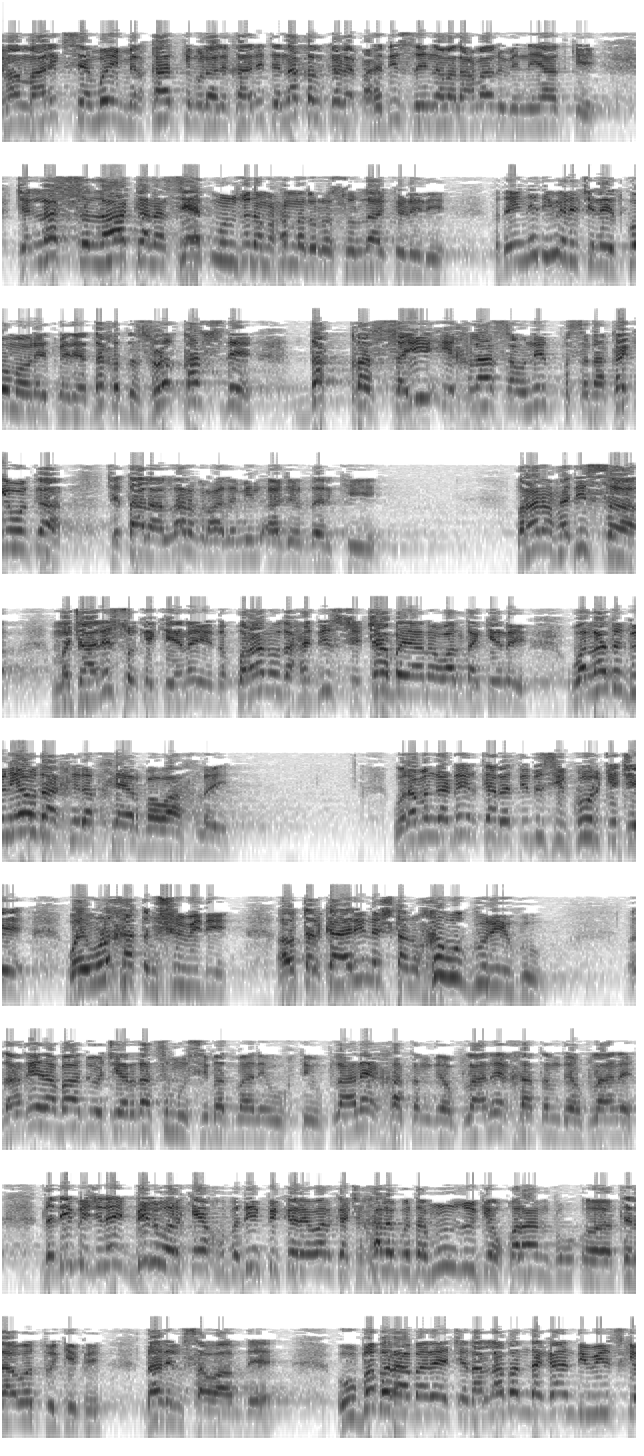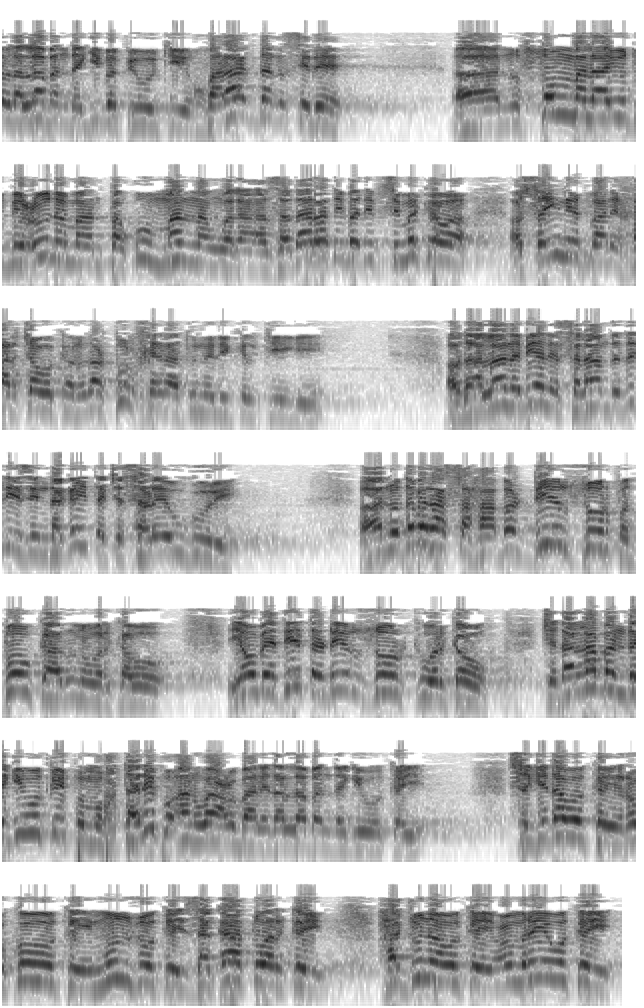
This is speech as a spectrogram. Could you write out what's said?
امام مالک سموي مرقات کې مولا لقاری ته نقل کړي په حدیث سینما الاعمال بالنیات کې چې لس لا کنه زید منځونه محمد رسول الله کړی دي خدای نه دی ویل چې نیت کوم او نیت مې ده دغه د زړه قصد دی دغه صحیح اخلاص او نیت په صدقه کې وکړه چې تعالی الله رب العالمین اجر درکړي قران او حدیث مجالسو کې کېنې د قران او د حدیث چې چا بیانولته کېنې ولا د دنیا او د آخرت خیر به واخلي ګوره مونږ ډیر کرتی د سیکور کې چې وای وړ ختم شوې دي او ترکاری نشته نو خو وګوريګو نو دا غیر آباد و چې ردا څه مصیبت باندې وختي او پلانې ختم دی او پلانې ختم دی او پلانې د دې بجلی بل ورکه خو په دې فکر ورکه چې خلکو ته منځو کې قرآن تلاوت کوي په دا دې ثواب دی او به برابر چې د الله بندگان دی ویس کې او د الله بندگی به پیو کې خوراک دغه سي دی نو ثم لا يتبعون ما انفقوا منا ولا اذى رد به دې سمکوا او سینیت باندې خرچه وکړو دا ټول خیراتونه لیکل کیږي او دا الله نبی علی السلام د دې ژوندۍ ته چې سړی وګوري نو دغه صحابه ډیر زور په دوو کارونو ورکاو یو به دې ته ډیر زور ورکاو چې د الله بندگی وکړي په مختلفو انواع باندې د الله بندگی وکړي سجده وکي رکوع وکي منځ وکي زکات ورکي حجونه وکي عمره وکي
